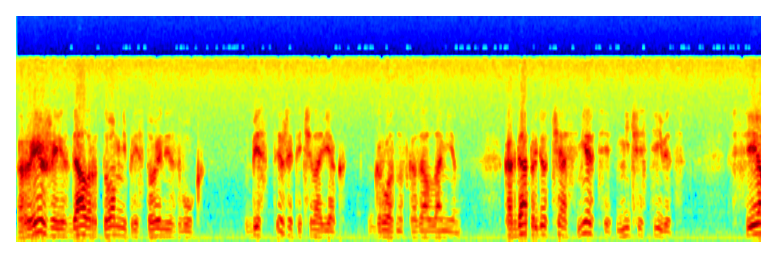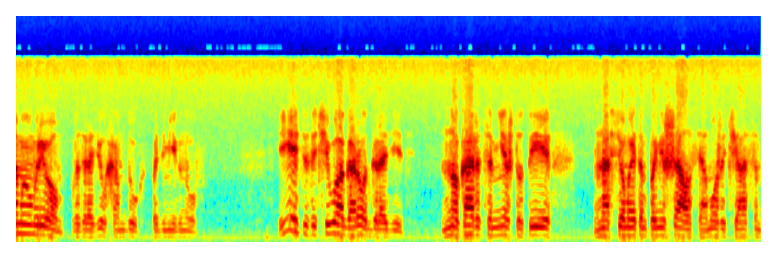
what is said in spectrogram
Рыжий издал ртом непристойный звук. «Бестыжий ты человек!» — грозно сказал Ламин. «Когда придет час смерти, нечестивец!» «Все мы умрем!» — возразил Хамдук, подмигнув. «Есть из-за чего огород городить, но кажется мне, что ты на всем этом помешался, а может, часом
